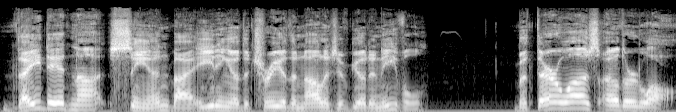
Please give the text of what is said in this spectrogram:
They did not sin by eating of the tree of the knowledge of good and evil, but there was other law.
